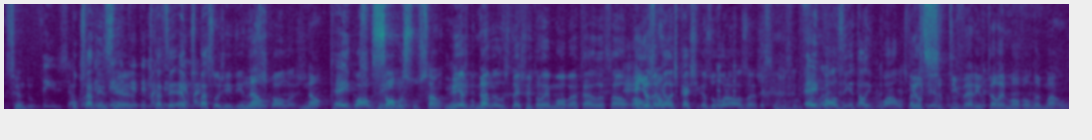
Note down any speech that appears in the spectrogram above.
Sendo? Sim, o que está a dizer, o que está a dizer é o que se passa hoje em dia não, nas escolas. Não, é igualzinho. Só uma solução. Mesmo é, quando não, eles deixam o telemóvel na tela da sala de aula, naquelas não... caixinhas horrorosas. é igualzinho a tal e qual. Eles se tiverem o telemóvel na mão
